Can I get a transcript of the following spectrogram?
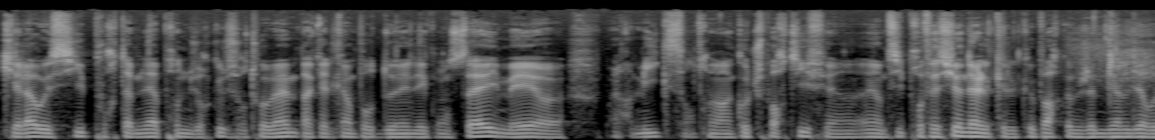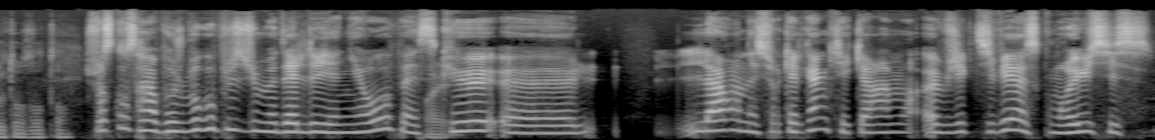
qui est là aussi pour t'amener à prendre du recul sur toi-même, pas quelqu'un pour te donner des conseils, mais euh, un mix entre un coach sportif et un, petit professionnel, quelque part, comme j'aime bien le dire de temps en temps. Je pense qu'on se rapproche beaucoup plus du modèle de Yaniro parce que euh, là, on est sur quelqu'un qui est carrément objectivé à ce qu'on réussisse.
